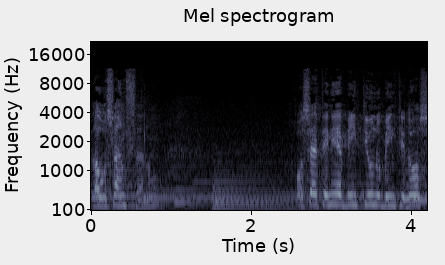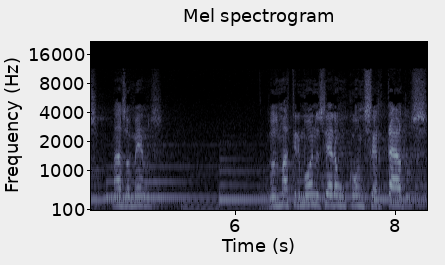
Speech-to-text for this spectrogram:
a usança, não? José tinha 21 22, mais ou menos. Os matrimônios eram concertados,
